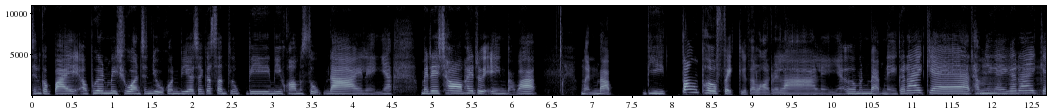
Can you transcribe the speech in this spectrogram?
ฉันก็ไปเอาเพื่อนไม่ชวนฉันอยู่คนเดียว ฉันก็สนุกดีมีความสุขได้อะไรอย่างเงี้ยไม่ได้ชอบให้ตัวเองแบบว่า เหมือนแบบมีต้องเพอร์เฟกอยู่ตลอดเวลาอะไรอย่างเงี้ยเออมันแบบไหนก็ได้แกทำยังไงก็ได้แก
